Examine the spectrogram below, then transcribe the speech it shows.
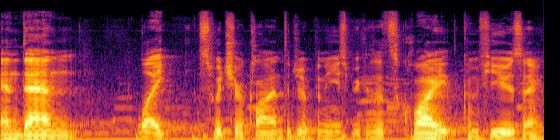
and then like switch your client to Japanese because it's quite confusing.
